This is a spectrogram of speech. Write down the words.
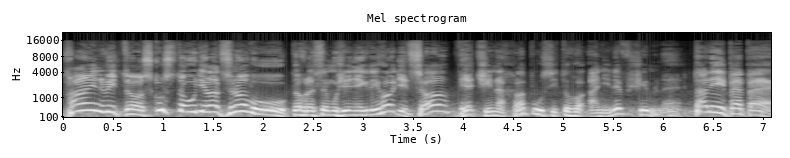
Fajn, Vito, zkus to udělat znovu. Tohle se může někdy hodit, co? Většina chlapů si toho ani nevšimne. Tady, Pepe.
